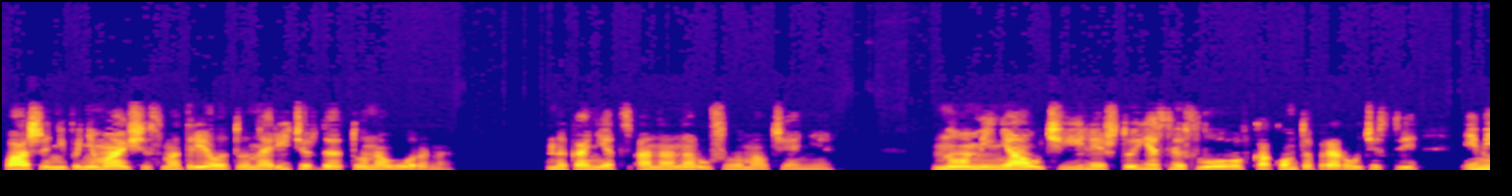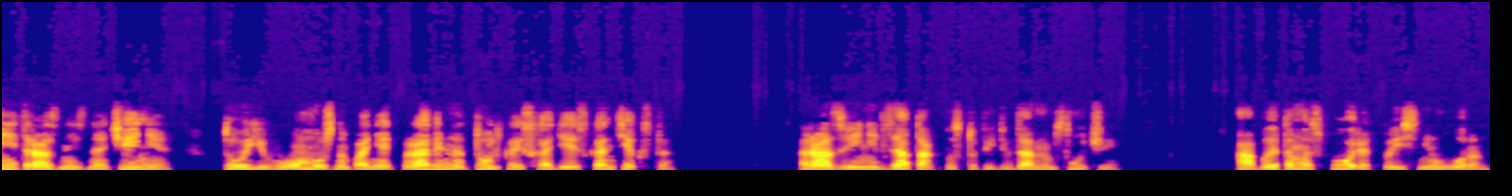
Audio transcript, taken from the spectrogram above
Паша непонимающе смотрела то на Ричарда, то на Ворона. Наконец она нарушила молчание. Но меня учили, что если слово в каком-то пророчестве имеет разные значения, то его можно понять правильно только исходя из контекста. Разве нельзя так поступить в данном случае? Об этом и спорят, пояснил Уоррен.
